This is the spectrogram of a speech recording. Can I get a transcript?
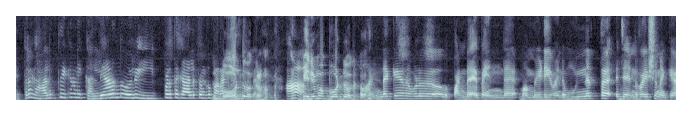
എത്ര കാലത്തേക്കാണ് ഈ കല്യാണം എന്ന് പോലും ഈ ഇപ്പോഴത്തെ കാലത്ത് നമുക്ക് പറയാം പണ്ടൊക്കെ നമ്മൾ പണ്ട് ഇപ്പൊ എന്റെ മമ്മിയുടെയും എന്റെ മുന്നത്തെ ജനറേഷനൊക്കെ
